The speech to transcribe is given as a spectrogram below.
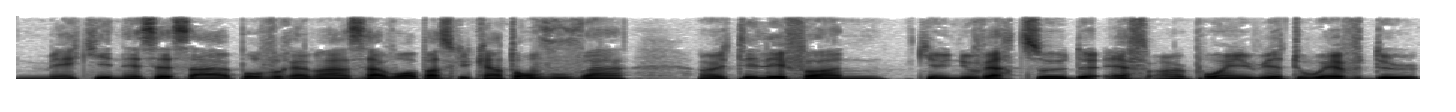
mais qui est nécessaire pour vraiment savoir parce que quand on vous vend un téléphone qui a une ouverture de f1.8 ou f2,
